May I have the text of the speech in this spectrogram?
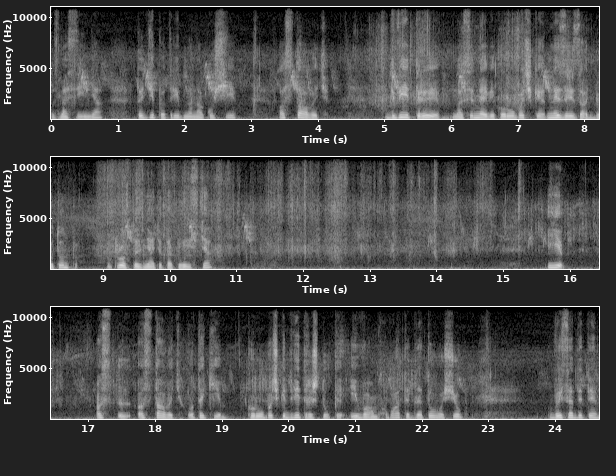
з насіння, тоді потрібно на кущі оставити 2-3 насінневі коробочки, не зрізати бутон, просто зняти отак листя. І ос- оставити отакі коробочки, 2-3 штуки, і вам хватить для того, щоб висадити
